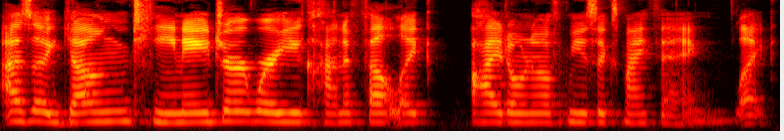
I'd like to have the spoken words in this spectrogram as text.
as a young teenager, where you kind of felt like, I don't know if music's my thing? Like,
